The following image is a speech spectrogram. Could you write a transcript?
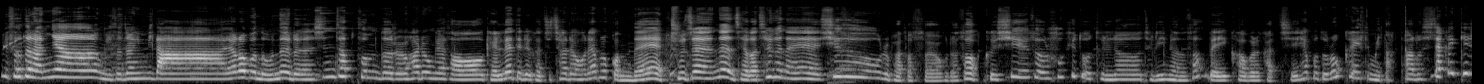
미소들 안녕 미소정입니다 여러분 오늘은 신제품들을 활용해서 겟레디를 같이 촬영을 해볼 건데 주제는 제가 최근에 시술을 받았어요 그래서 그 시술 후기도 들려드리면서 메이크업을 같이 해보도록 하겠습니다 바로 시작할게요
